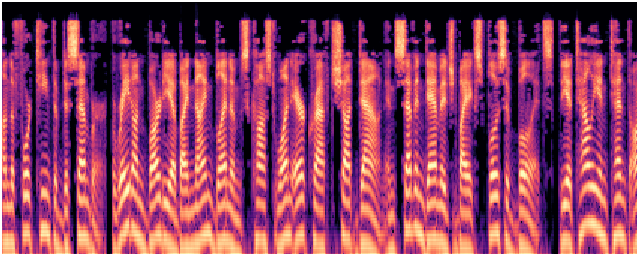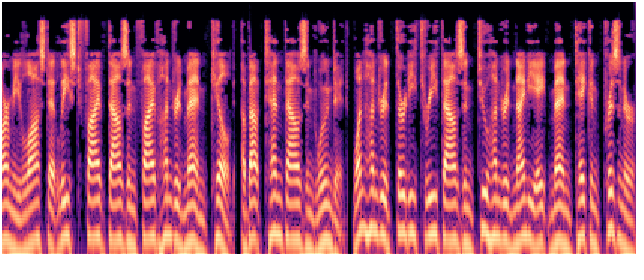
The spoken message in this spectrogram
On the 14th of December, a raid on Bardia by 9 Blenheims cost 1 aircraft shot down and 7 damaged by explosive bullets. The Italian 10th Army lost at least 5,500 men killed, about 10,000 wounded, 133,298 men taken prisoner,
